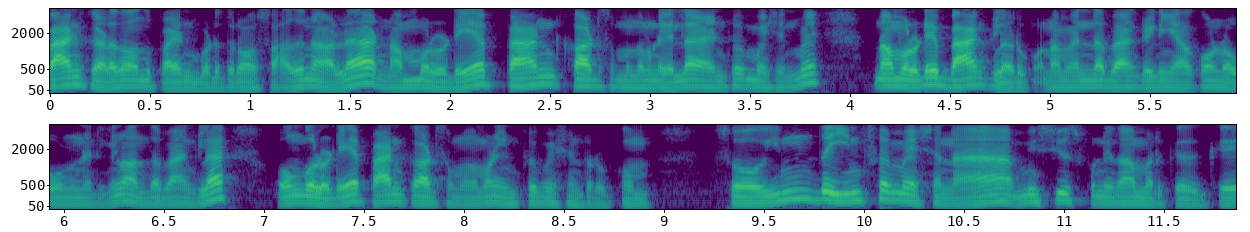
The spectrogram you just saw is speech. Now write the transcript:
பேன் கார்டை தான் வந்து பயன்படுத்துகிறோம் ஸோ அதனால் நம்மளுடைய பேன் கார்டு சம்மந்தமான எல்லா இன்ஃபர்மேஷனுமே நம்மளுடைய பேங்க்கில் இருக்கும். நம்ம என்ன பேங்க்கில் நீங்கள் அக்கௌண்ட் ஓப்பன் பண்ணிருக்கீங்களோ அந்த பேங்க்கில் உங்களுடைய பேன் கார்டு சம்மந்தமான இன்ஃபர்மேஷன் இருக்கும். ஸோ இந்த இன்ஃபர்மேஷனை மிஸ்யூஸ் பண்ணிடாமல் இருக்கிறதுக்கு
